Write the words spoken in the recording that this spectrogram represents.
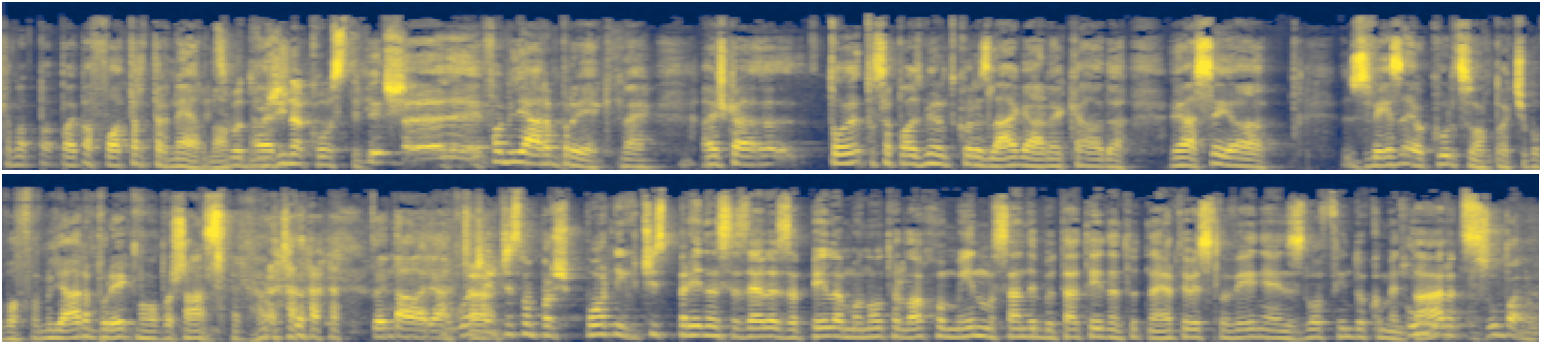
ki ima pa, pa je pa fotor trener. No? Veš, družina Kostevič. eh, Familiaren projekt. ne. Veš, ka, to, to se pa zmerno tako razlaga, ne, kao, da ja, se uh, zvezajo kurcem, ampak če bo pa familiaren projekt, imamo pa šanse. to je ta variant. Mogoče, če smo pri športnikih, čist preden se zdaj zapeljemo noter, lahko omenimo, sam, da je bil ta teden tudi na RTV Slovenija in zelo fin dokumentarc. U, Zupanu.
